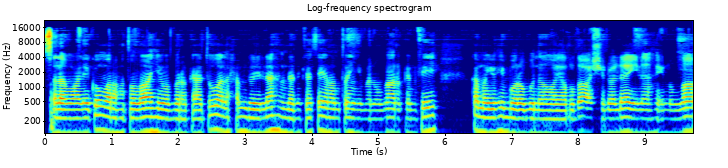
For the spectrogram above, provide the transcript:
Assalamualaikum warahmatullahi wabarakatuh. Alhamdulillah hamdan katsiran tayyiban mubarakan fi kama yuhibbu rabbuna wa yarda. Asyhadu an la ilaha illallah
